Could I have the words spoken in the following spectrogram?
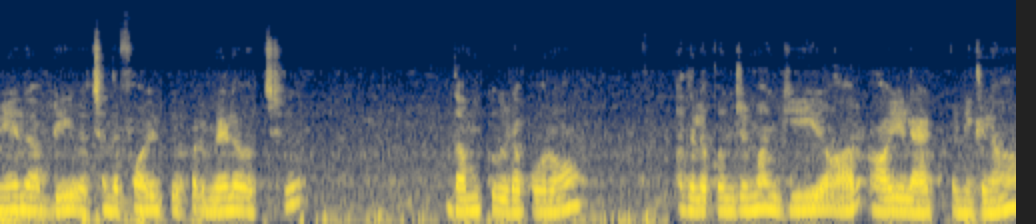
மேலே அப்படியே வச்சு அந்த ஃபாயில் பேப்பர் மேலே வச்சு தம்க்கு விட போகிறோம் அதில் கொஞ்சமாக கீ ஆர் ஆயில் ஆட் பண்ணிக்கலாம்.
